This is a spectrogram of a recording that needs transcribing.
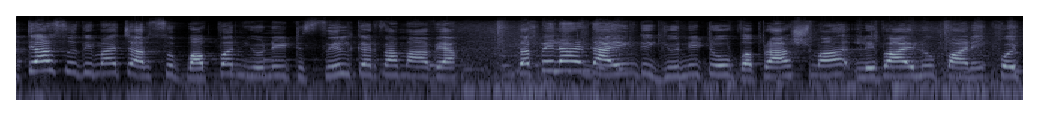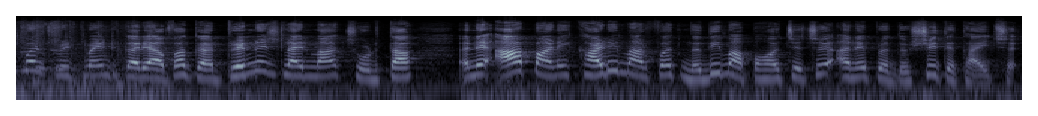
અત્યાર સુધીમાં ચારસો બાવન યુનિટ સીલ કરવામાં આવ્યા. તપેલા ડાઈંગ યુનિટો વપરાશમાં લેવાયેલું પાણી કોઈપણ ટ્રીટમેન્ટ કર્યા વગર ડ્રેનેજ લાઇનમાં છોડતા અને આ પાણી ખાડી મારફત નદીમાં પહોંચે છે અને પ્રદૂષિત થાય છે.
